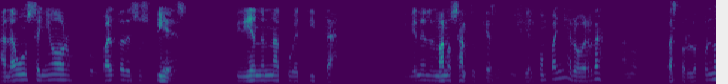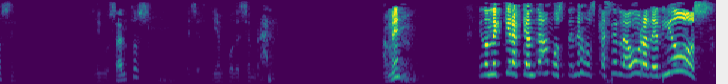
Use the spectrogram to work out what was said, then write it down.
andaba un señor con falta de sus pies, pidiendo en una cubetita. Y viene el hermano Santos, que es mi fiel compañero, ¿verdad? Hermano pastor lo conoce. Y le digo, Santos, es el tiempo de sembrar. Amén. Y donde quiera que andamos, tenemos que hacer la obra de Dios.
